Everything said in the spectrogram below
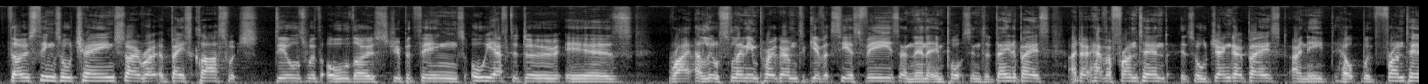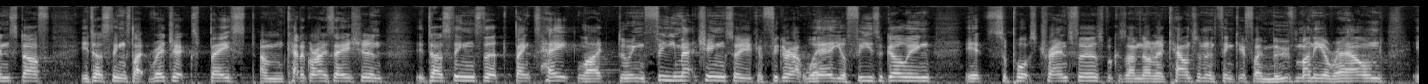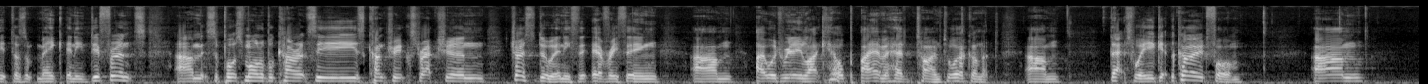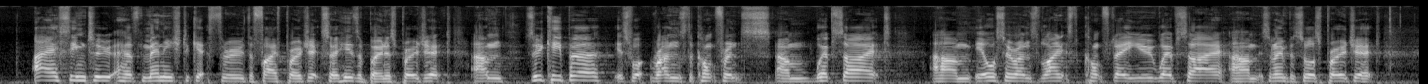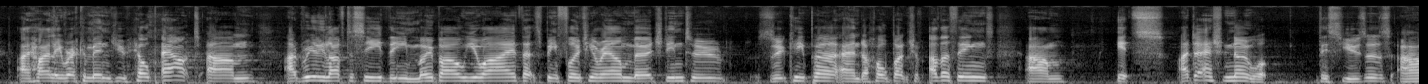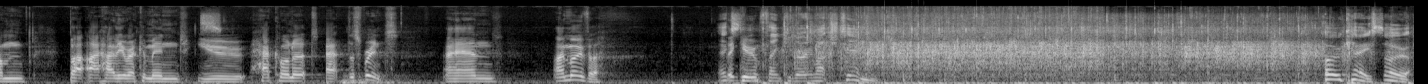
Those things all change, so I wrote a base class which deals with all those stupid things. All you have to do is write a little Selenium program to give it CSVs and then it imports into database. I don't have a front end, it's all Django based. I need help with front end stuff. It does things like regex based um, categorization. It does things that banks hate, like doing fee matching so you can figure out where your fees are going. It supports transfers because I'm not an accountant and think if I move money around, it doesn't make any difference. Um, it supports multiple currencies, country extraction, tries to do anything, everything. Um, I would really like help. I haven't had time to work on it. Um, that's where you get the code from. Um, I seem to have managed to get through the five projects, so here's a bonus project. Um, Zookeepr is what runs the conference um, website. Um, it also runs the Linux Conf.au website. it's an open source project. I highly recommend you help out. I'd really love to see the mobile UI that's been floating around merged into Zookeepr and a whole bunch of other things. Um, it's I don't actually know what this uses, um, but I highly recommend you hack on it at the sprint. And I'm over. Excellent. Thank you. Thank you very much, Tim. Okay, so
